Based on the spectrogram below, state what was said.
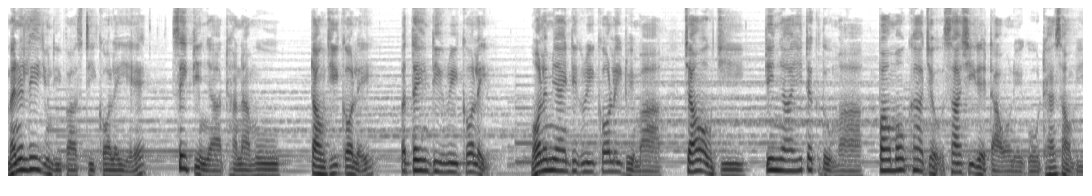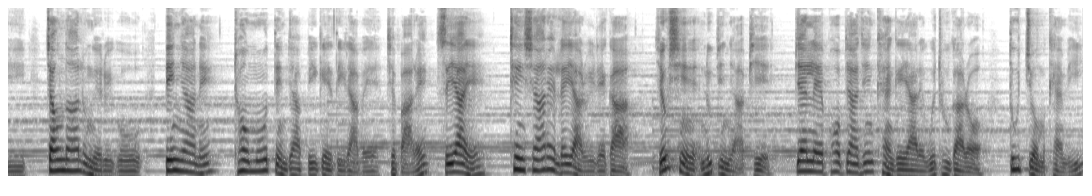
မန္တလေး University College ရဲ့စိတ်ပညာဌာနမှတောင်ကြီး College ပသိမ်ဒီဂရီကောလိပ် မော်လမြိုင်ဒီဂရီကောလိပ်တွေမှာကျောင်းအုပ်ကြီးပညာရေးတက္ကသိုလ်မှာပေါမောက္ခချုပ်အစရှိတဲ့တာဝန်တွေကိုထမ်းဆောင်ပြီးကျောင်းသားလူငယ်တွေကိုပညာနဲ့ထုံမိုးတင်ပြပေးခဲ့သေးတာပဲဖြစ်ပါတယ်။ဆရာရဲ့ထင်ရှားတဲ့လက်ရာတွေကရုပ်ရှင်အမှုပညာအဖြစ်ပြန်လည်ဖော်ပြခြင်းခံခဲ့ရတဲ့ဝတ္ထုကတော့သူ့ကြုံမခံပြီး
